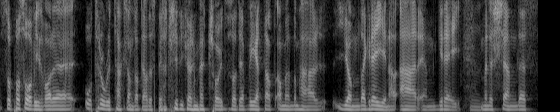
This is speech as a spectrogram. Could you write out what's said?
så på så vis var det otroligt tacksamt att jag hade spelat tidigare Metroid, så att jag vet att ja, men, de här gömda grejerna är en grej. Mm. Men det kändes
